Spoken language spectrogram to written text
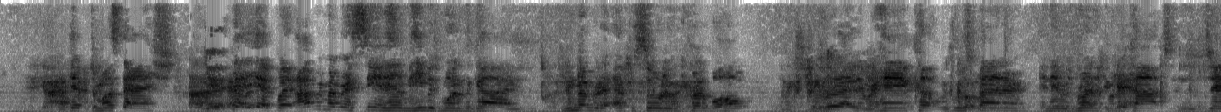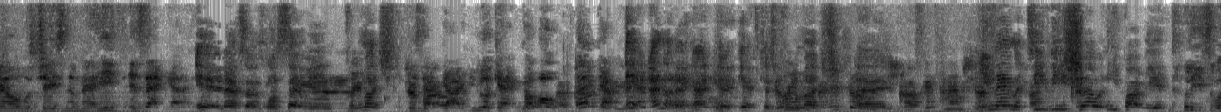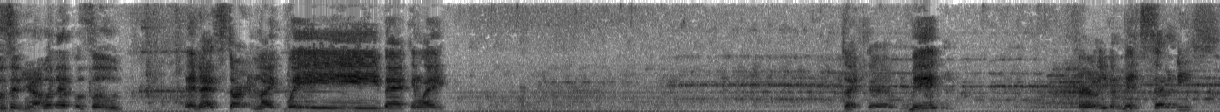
Yeah, with the mustache. Uh, Yeah. Yeah, yeah, but I remember seeing him. He was one of the guys. You remember the episode of Incredible Hulk? I'm extremely. They were handcuffed with Bruce Banner, and they was running from the cops, and jail was chasing them. That he, is that guy. Yeah, and that's what I was gonna say. I mean, pretty much, he's that guy you look at and go, oh, that guy. Yeah, I know that guy. Yeah, yeah, because pretty much, uh, you name a TV show, and he probably at least was in yep. one episode, and that's starting like way back in like. Like the mid, early to mid 70s.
